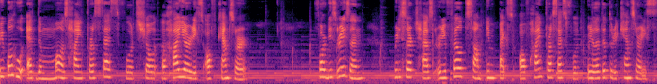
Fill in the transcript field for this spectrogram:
people who ate the most high processed food showed a higher risk of cancer. For this reason, research has revealed some impacts of high processed food related to the cancer risk.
